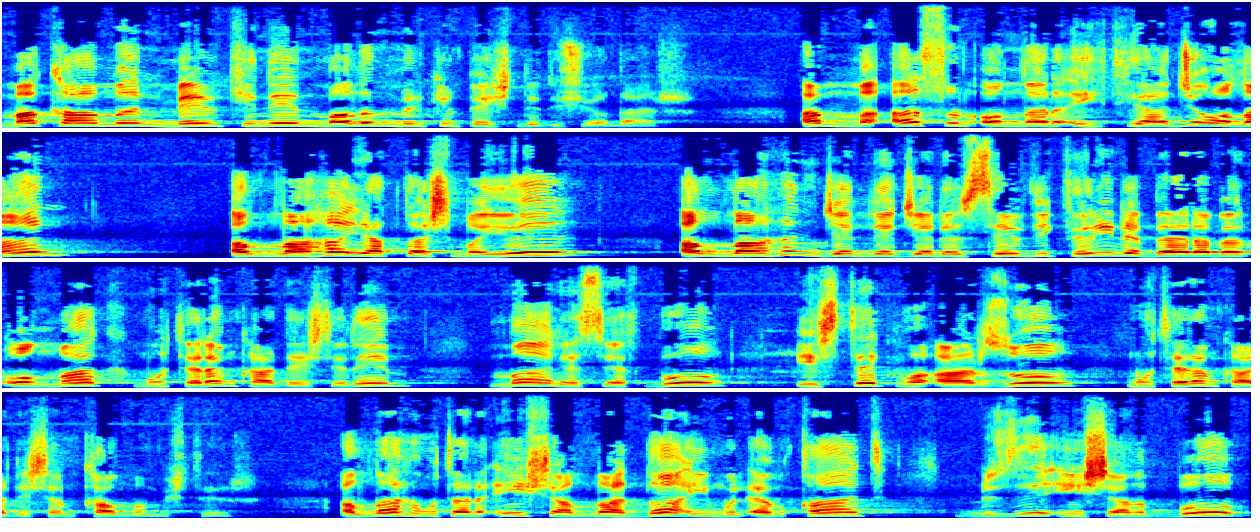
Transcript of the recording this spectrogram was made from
makamın, mevkinin, malın, mülkün peşinde düşüyorlar. Ama asıl onlara ihtiyacı olan Allah'a yaklaşmayı, Allah'ın Celle Celle sevdikleriyle beraber olmak muhterem kardeşlerim. Maalesef bu istek ve arzu muhterem kardeşlerim kalmamıştır. Allah-u Teala inşallah daimul evkat bizi inşallah bu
